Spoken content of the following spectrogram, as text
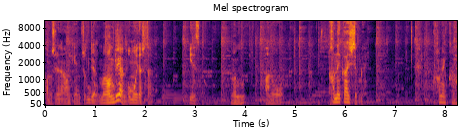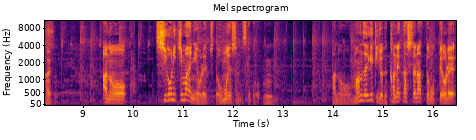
かもしれない案件、ちょっじゃあとなんでやねん。思い出した。いいですか？何あの、金返してくれ。金返す、あの、4、5日前に俺ちょっと思い出したんですけど、うんあの、漫才劇場で金貸したなって思って、俺、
